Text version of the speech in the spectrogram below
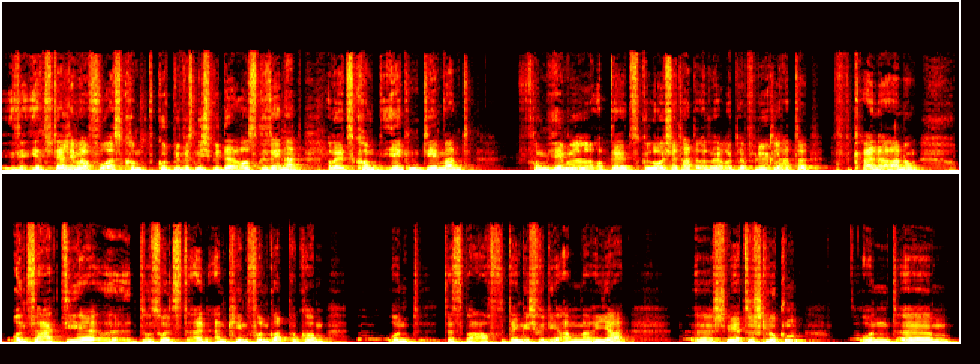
jetzt stell dir mal vor, es kommt, gut, wir wissen nicht, wie der ausgesehen hat, aber jetzt kommt irgendjemand vom Himmel, ob der jetzt geleuchtet hat oder, oder Flügel hatte, keine Ahnung, und sagt dir, äh, du sollst ein, ein Kind von Gott bekommen. Und das war auch, denke ich, für die arme Maria äh, schwer zu schlucken. Und ähm,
